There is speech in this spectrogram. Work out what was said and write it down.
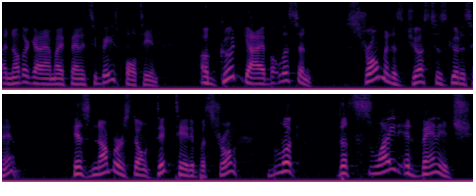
another guy on my fantasy baseball team. A good guy, but listen, Stroman is just as good as him. His numbers don't dictate it, but Stroman. Look, the slight advantage.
